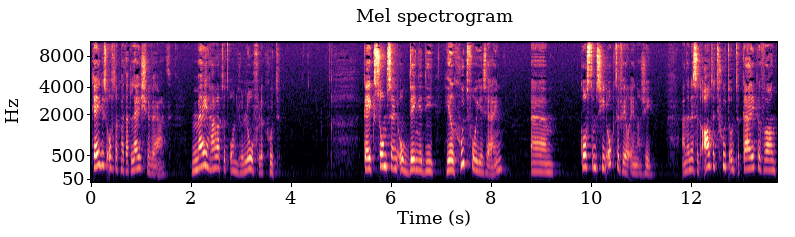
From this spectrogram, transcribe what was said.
Kijk eens of dat met dat lijstje werkt. Mij helpt het ongelooflijk goed. Kijk, soms zijn ook dingen die heel goed voor je zijn, um, kosten misschien ook te veel energie. En dan is het altijd goed om te kijken van,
